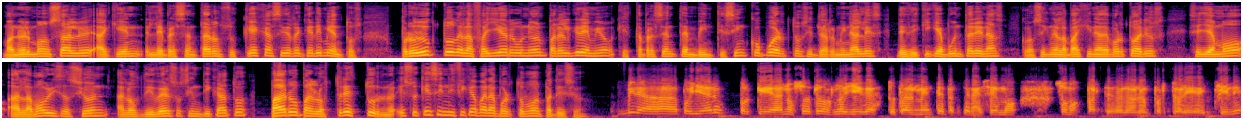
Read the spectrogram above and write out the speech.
Manuel Monsalve, a quien le presentaron sus quejas y requerimientos, producto de la fallida reunión para el gremio, que está presente en 25 puertos y terminales desde Iquique a Punta Arenas, consigna la página de portuarios, se llamó a la movilización a los diversos sindicatos, paro para los tres turnos. ¿Eso qué significa para Puerto Montt, Patricio? Mira, apoyar porque a nosotros no llega totalmente, pertenecemos, somos parte de la Unión Portuaria de Chile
